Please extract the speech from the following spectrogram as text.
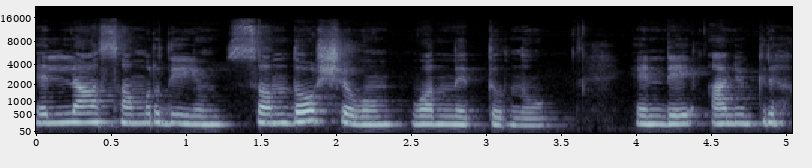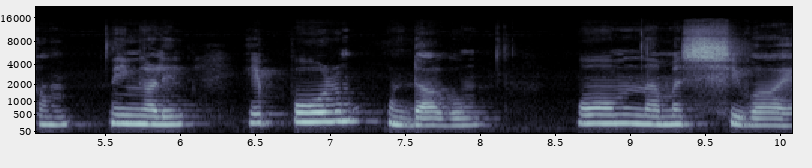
എല്ലാ സമൃദ്ധിയും സന്തോഷവും വന്നെത്തുന്നു. എന്റെ അനുഗ്രഹം നിങ്ങളിൽ എപ്പോഴും ഉണ്ടാകും. ഓം നമ ശിവായ.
